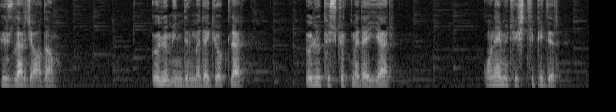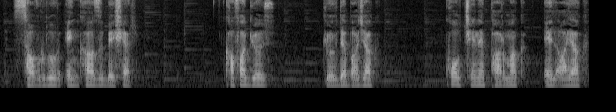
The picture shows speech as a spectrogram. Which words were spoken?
yüzlerce adam. Ölüm indirmede gökler, ölü püskürtmede yer. O ne müthiş tipidir, savrulur enkazı beşer. Kafa göz, gövde bacak, kol çene parmak, el ayak.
